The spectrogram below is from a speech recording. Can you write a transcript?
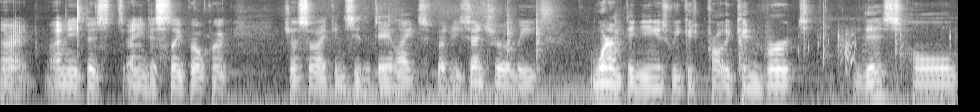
Alright, I need this I need to sleep real quick just so I can see the daylights, but essentially what I'm thinking is we could probably convert this whole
